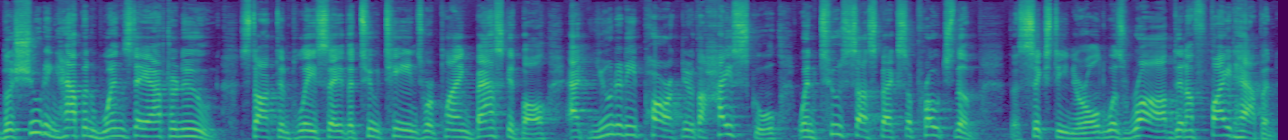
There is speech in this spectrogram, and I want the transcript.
The shooting happened Wednesday afternoon. Stockton police say the two teens were playing basketball at Unity Park near the high school when two suspects approached them. The 16 year old was robbed and a fight happened.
